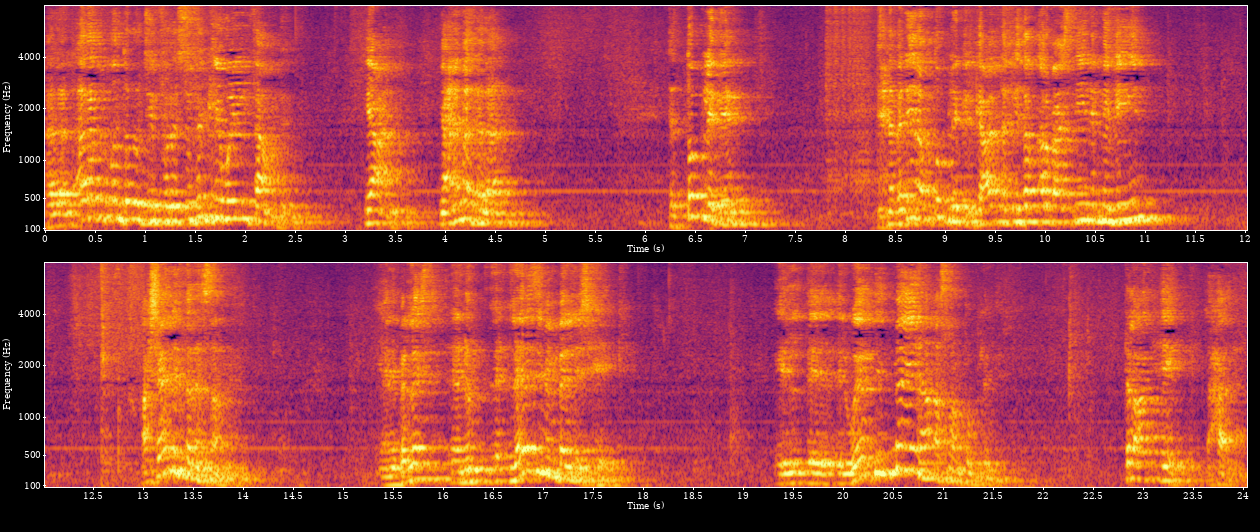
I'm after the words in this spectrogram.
هلا ال Arabic Ontology philosophically well-founded يعني يعني مثلا ال top level إحنا بدينا ال top level قعدنا فيه ثلاث أربع سنين نبني فيه؟ عشان نقدر نصمم. يعني بلشت لأنه لازم نبلش هيك. ال- ال- ال WordNet ما لها أصلا top level طلعت هيك لحالها.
